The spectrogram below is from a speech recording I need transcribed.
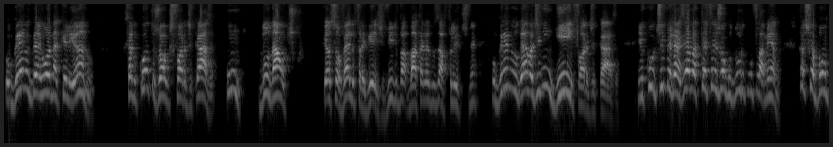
O Grêmio ganhou naquele ano, sabe quantos jogos fora de casa? Um, do Náutico que é o seu velho freguês, vídeo Batalha dos Aflitos. Né? O Grêmio não ganhava de ninguém fora de casa. E com o time reserva até fez jogo duro com o Flamengo. Então acho que é bom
